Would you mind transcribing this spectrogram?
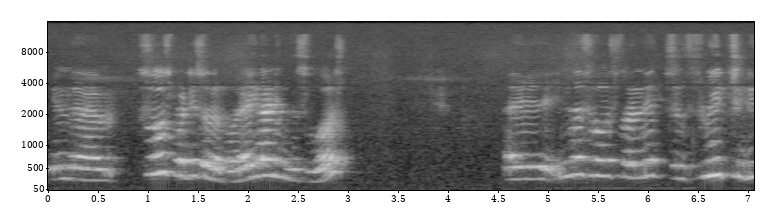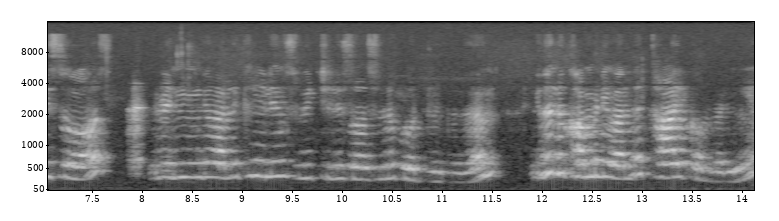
இந்த சோர்ஸ் பற்றி சொல்ல போறேன் இதான் இந்த சோர்ஸ் இந்த சோர்ஸ் வந்து ஸ்வீட் சில்லி சோஸ் இங்க வந்து கிரீலிங் ஸ்வீட் சில்லி சோஸ்னு போட்டிருக்குது இது இந்த கம்பெனி வந்து தாய் கம்பெனி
